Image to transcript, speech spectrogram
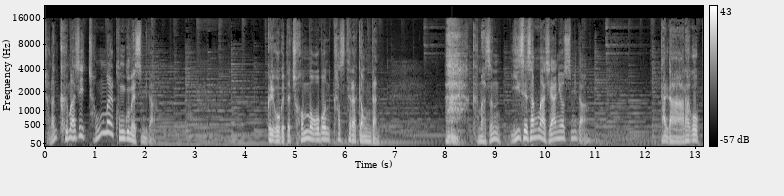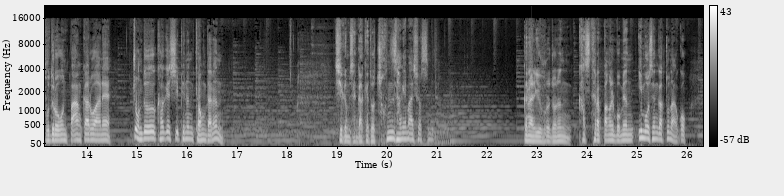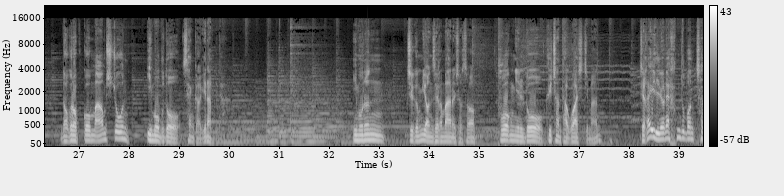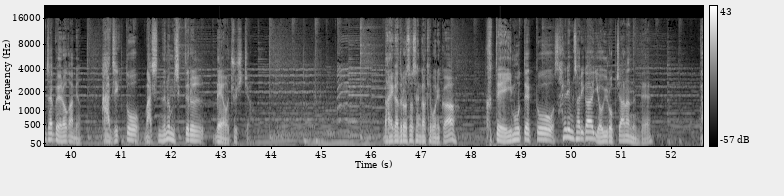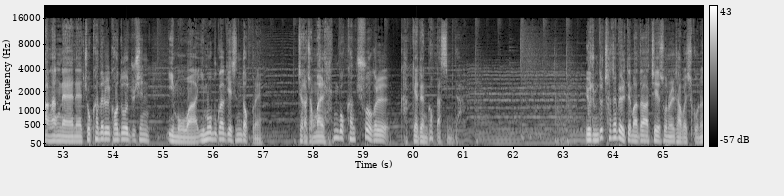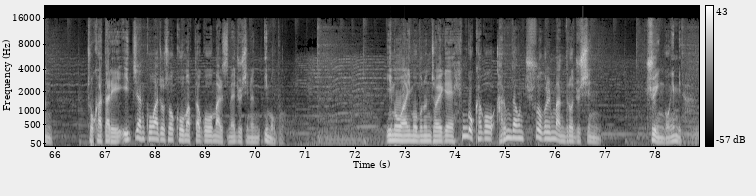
저는 그 맛이 정말 궁금했습니다. 그리고 그때 처음 먹어본 카스테라 경단. 아, 그 맛은 이 세상 맛이 아니었습니다. 달달하고 부드러운 빵가루 안에 쫀득하게 씹히는 경단은 지금 생각해도 천상의 맛이었습니다. 그날 이후로 저는 카스테라 빵을 보면 이모 생각도 나고 너그럽고 마음씨 좋은 이모부도 생각이 납니다. 이모는 지금 연세가 많으셔서 부엌 일도 귀찮다고 하시지만 제가 1년에 한두 번 찾아뵈러 가면 아직도 맛있는 음식들을 내어주시죠. 나이가 들어서 생각해보니까 그때 이모 댁도 살림살이가 여유롭지 않았는데 방학 내내 조카들을 거두어 주신 이모와 이모부가 계신 덕분에 제가 정말 행복한 추억을 갖게 된 것 같습니다. 요즘도 찾아뵐 때마다 제 손을 잡으시고는 조카 딸이 잊지 않고 와줘서 고맙다고 말씀해 주시는 이모부. 이모와 이모부는 저에게 행복하고 아름다운 추억을 만들어 주신 주인공입니다.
